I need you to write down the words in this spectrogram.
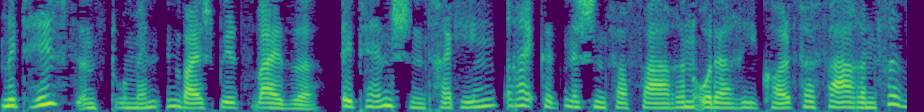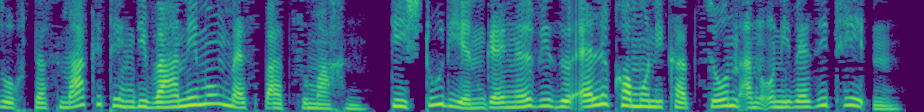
Mit Hilfsinstrumenten beispielsweise Attention Tracking, Recognition Verfahren oder Recall Verfahren versucht das Marketing die Wahrnehmung messbar zu machen. Die Studiengänge Visuelle Kommunikation an Universitäten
